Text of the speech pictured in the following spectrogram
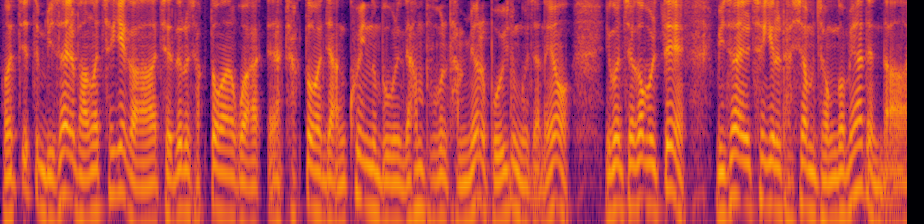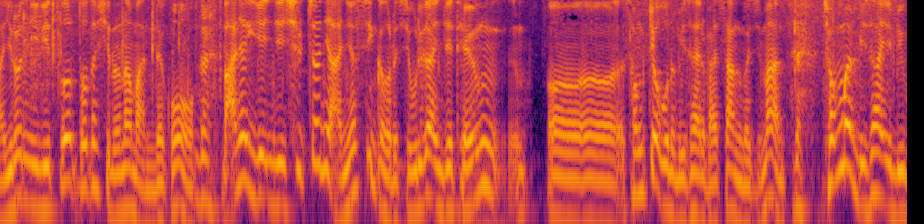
어쨌든 미사일 방어 체계가 제대로 작동하고 아, 작동하지 않고 있는 부분인데 한 부분 단면을 보여준 거잖아요. 이건 제가 볼 때 미사일 체계를 다시 한번 점검해야 된다. 이런 일이 또 또다시 일어나면 안 되고 네. 만약 이게 이제 실전이 아니었으니까 그렇지 우리가 이제 대응 어 성격으로 미사일을 발사한 거지만 네. 정말 미사일이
